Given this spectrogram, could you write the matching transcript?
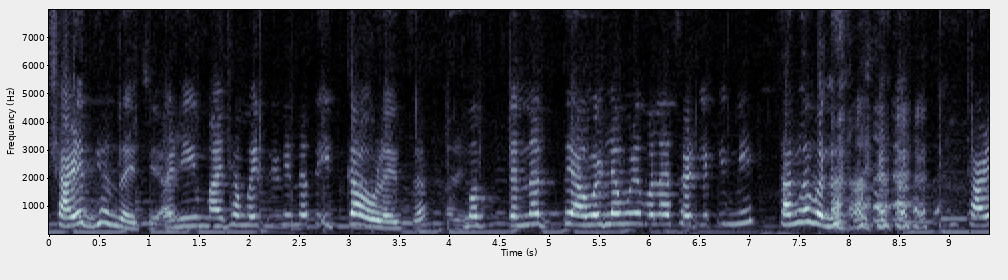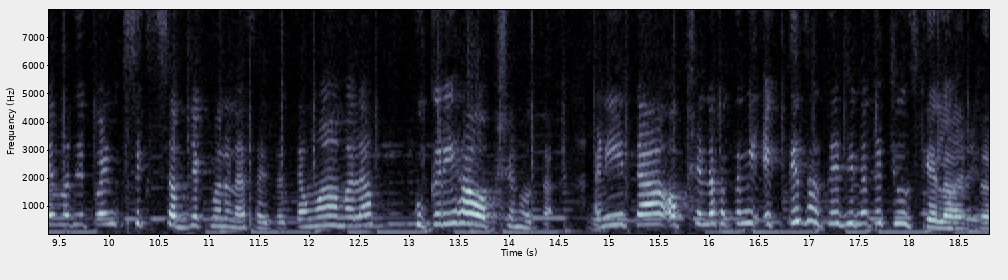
शाळेत घेऊन जायचे. आणि माझ्या मैत्रिणींना ते इतकं आवडायचं. मग त्यांना ते आवडल्यामुळे मला असं वाटलं की मी चांगलं बनवते. शाळेमध्ये पण सिक्स सब्जेक्ट म्हणून असायचं. तेव्हा आम्हाला कुकरी हा ऑप्शन होता. आणि त्या ऑप्शनला फक्त मी एकटीच होते जिनं ते चूज केलं होतं.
